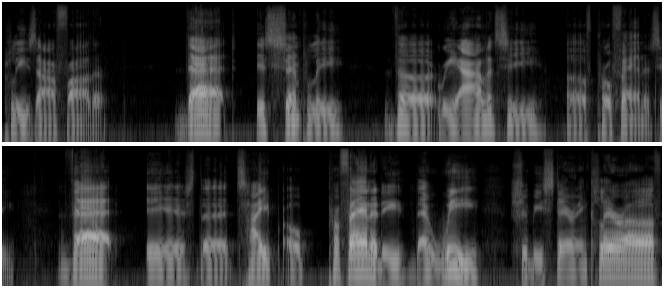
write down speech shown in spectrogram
please our Father. That is simply the reality of profanity. That is the type of profanity that we should be steering clear of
